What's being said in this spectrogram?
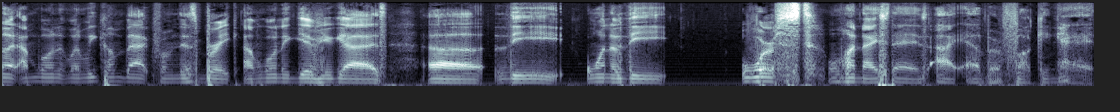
but I'm going to when we come back from this break, I'm going to give you guys uh, the one of the worst one night stands I ever fucking had.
